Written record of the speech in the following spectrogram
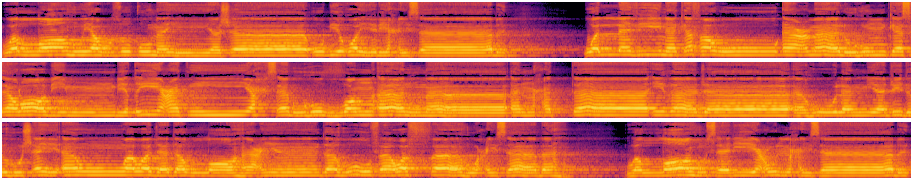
والله يرزق من يشاء بغير حساب. والذين كفروا أعمالهم كسراب بقيعة يحسبه الظمآن ماء حتى إذا جاءه لم يجده شيئا ووجد الله عنده فوفاه حسابه. والله سريع الحساب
